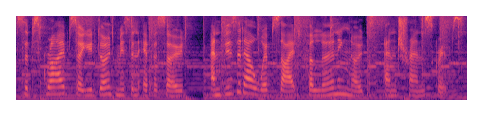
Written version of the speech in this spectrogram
Subscribe so you don't miss an episode and visit our website for learning notes and transcripts.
